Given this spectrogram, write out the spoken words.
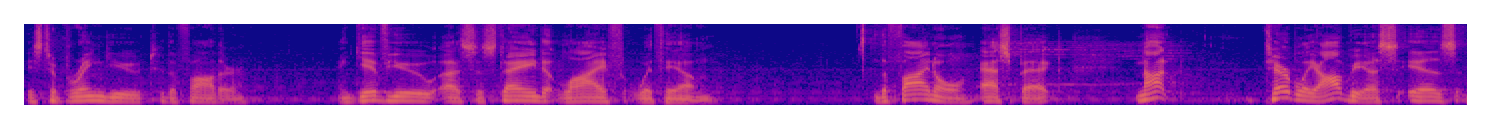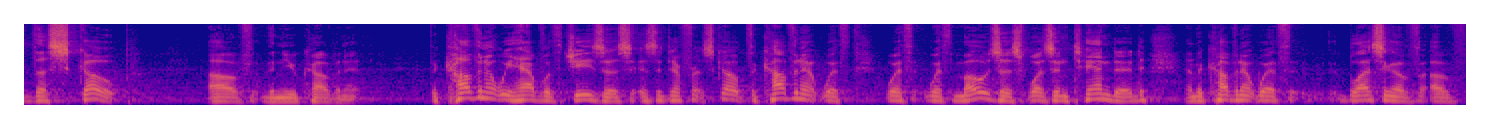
is to bring you to the Father and give you a sustained life with Him. The final aspect, not terribly obvious, is the scope of the new covenant. The covenant we have with Jesus is a different scope. The covenant with, with, with Moses was intended, and the covenant with blessing of, of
